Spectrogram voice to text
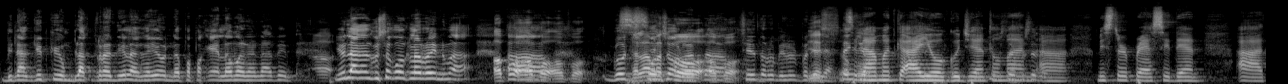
binanggit ko yung black grant nila ngayon, napapakialaman na natin. yun lang ang gusto kong klaruin. Ma, Opo, ah, opo, opo. Good Salamat sponsor po, at ah, opo. Senator Robin Padilla. Yes, Thank you. Salamat kaayo, good gentleman, Mr. President. ah, Mr. President. At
